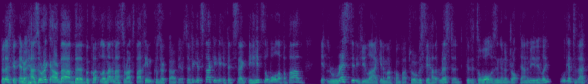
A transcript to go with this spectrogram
But let's get anyway. Hazorek arba bekot lamana masarat fachim kuzerk bar So if it gets stuck, if it's like it hits the wall up above, it rested if you like in a makom patur. We'll see how that rested because it's a wall, isn't going to drop down immediately. We'll get to that.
